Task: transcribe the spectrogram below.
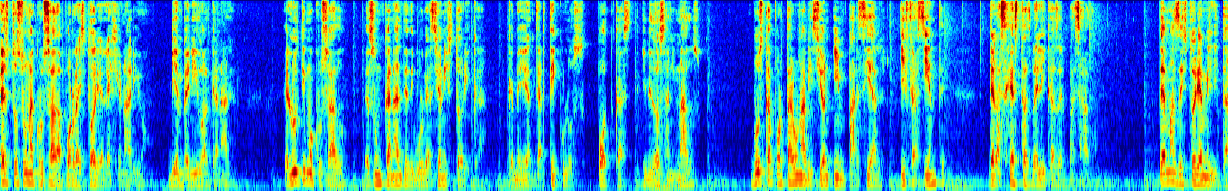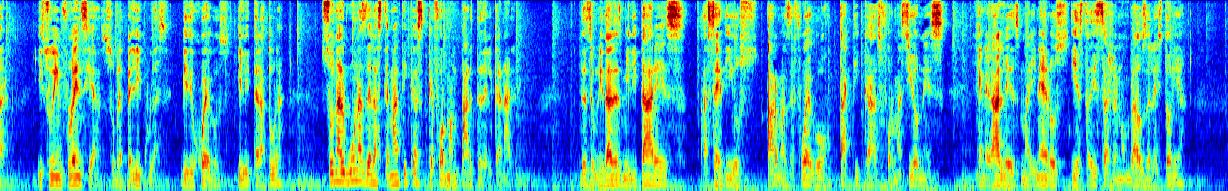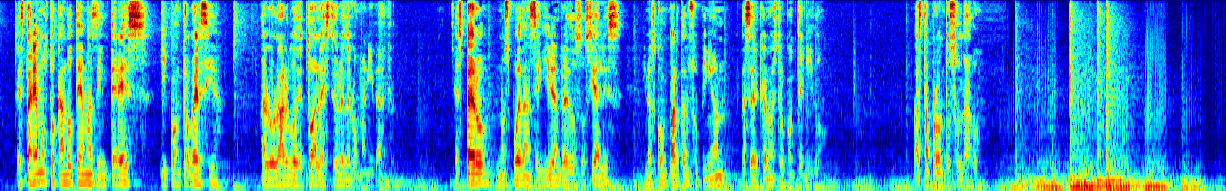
Esto es una cruzada por la historia, legionario. Bienvenido al canal. El Último Cruzado es un canal de divulgación histórica que mediante artículos, podcasts y videos animados busca aportar una visión imparcial y fehaciente de las gestas bélicas del pasado. Temas de historia militar y su influencia sobre películas, videojuegos y literatura son algunas de las temáticas que forman parte del canal. Desde unidades militares, asedios, armas de fuego, tácticas, formaciones, generales, marineros y estadistas renombrados de la historia, estaremos tocando temas de interés y controversia a lo largo de toda la historia de la humanidad. Espero nos puedan seguir en redes sociales y nos compartan su opinión acerca de nuestro contenido. Hasta pronto, soldado.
